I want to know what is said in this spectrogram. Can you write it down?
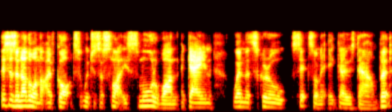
This is another one that I've got, which is a slightly smaller one. Again, when the squirrel sits on it, it goes down. But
